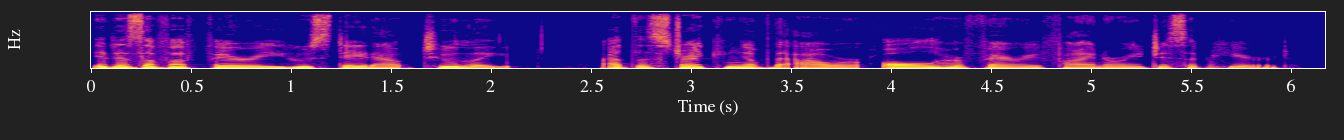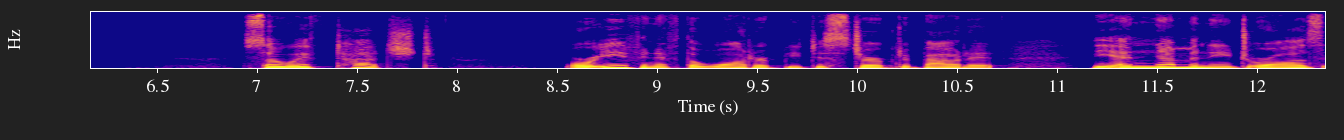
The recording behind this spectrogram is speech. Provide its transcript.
It is of a fairy who stayed out too late. At the striking of the hour, all her fairy finery disappeared. So, if touched, or even if the water be disturbed about it, the anemone draws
